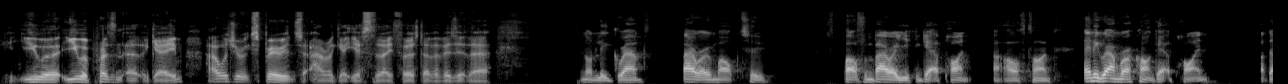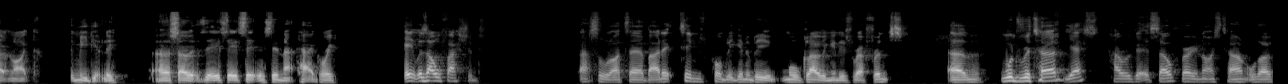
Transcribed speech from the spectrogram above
you were you were present at the game. How was your experience at Harrogate yesterday? First ever visit there. non-league ground. Barrow Mark Two. Apart from Barrow, you could get a pint at half time. Any ground where I can't get a pint, I don't like immediately. Uh, so it's, it's it's it's in that category. It was old fashioned. That's all I'd say about it. Tim's probably going to be more glowing in his reference. Um, would return, yes. Harrogate itself, very nice town. Although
